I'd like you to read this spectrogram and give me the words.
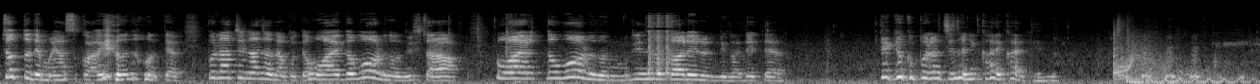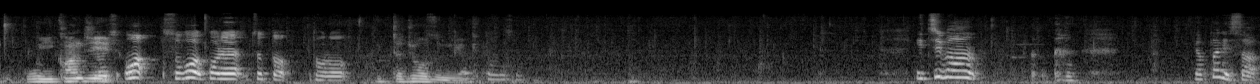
ちょっとでも安くあげようと思って プラチナじゃなくてホワイトゴールドにしたらホワイトゴールドにも金属アレルギーが出て結局プラチナに買い替えてんなおいい感じ。うわすごい。これちょっと取ろう。ちゃ上手に焼けた。一番やっぱりさ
